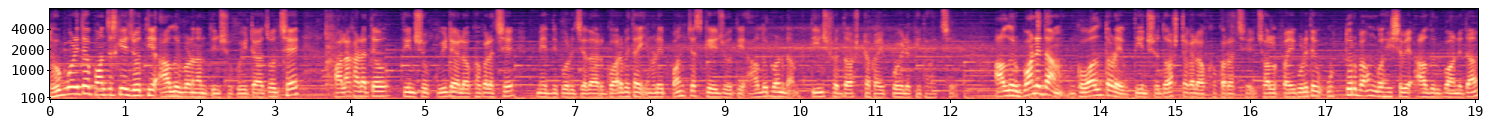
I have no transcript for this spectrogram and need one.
ধূপগুড়িতেও পঞ্চাশ কেজি জ্যোতি আলুর বন্ডের দাম তিনশো কুড়ি টাকা চলছে। ফালাকাটাতেও তিনশো কুড়ি টাকা লক্ষ্য করেছে। মেদিনীপুর জেলার গড়বেতায় ইমড়ে পঞ্চাশ কেজি জ্যোতি আলুর বন্ডের দাম তিনশো দশ টাকায় পরিলক্ষিত হচ্ছে। আলুর বনের দাম গোয়ালতড়ে তিনশো দশ টাকা লক্ষ্য করা হচ্ছে। জলপাইগুড়িতে উত্তরবঙ্গ হিসেবে আলুর বনের দাম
